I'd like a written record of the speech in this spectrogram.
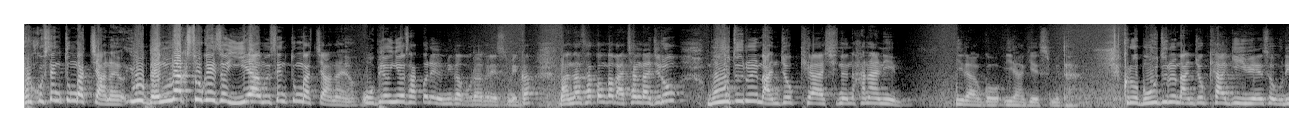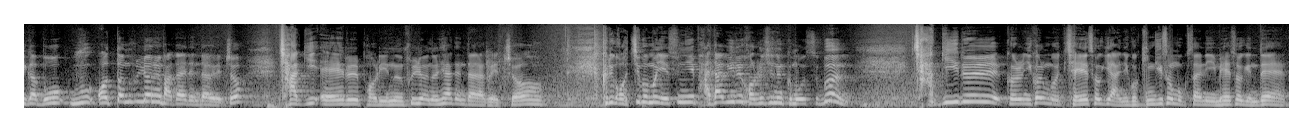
결코 생뚱맞지 않아요. 이 맥락 속에서 이해하면 생뚱맞지 않아요. 오병이어 사건의 의미가 뭐라 그랬습니까? 만나 사건과 마찬가지로 모두를 만족해 하시는 하나님 이라고 이야기했습니다. 그리고 모두를 만족해 하기 위해서 우리가 뭐, 우- 어떤 훈련을 받아야 된다 그랬죠? 자기 애를 버리는 훈련을 해야 된다라 그랬죠. 그리고 어찌 보면 예수님이 바다 위를 걸으시는 그 모습은 자기를 그걸 이건 뭐 제 해석이 아니고 김기성 목사님 해석인데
